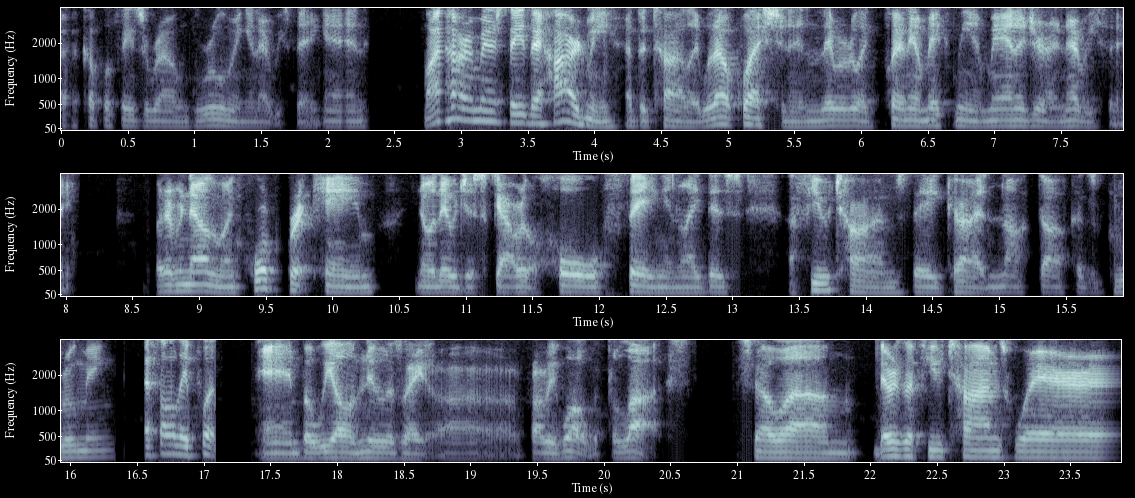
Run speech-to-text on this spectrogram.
a couple of things around grooming and everything. And my hiring managers, they, they hired me at the time, like without question. And they were like planning on making me a manager and everything. But every now and then when corporate came, you know, they would just scour the whole thing. And like this, a few times they got knocked off because grooming. That's all they put and but we all knew it was like uh, probably what with the locks. So um, there was a few times where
